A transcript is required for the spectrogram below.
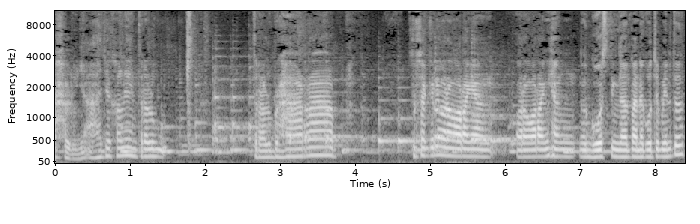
Ah lu nya aja kali yang terlalu terlalu berharap. Terus akhirnya orang-orang yang orang-orang yang ngeghosting dalam tanda kutip ini tuh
